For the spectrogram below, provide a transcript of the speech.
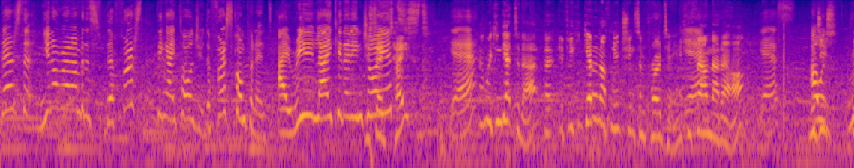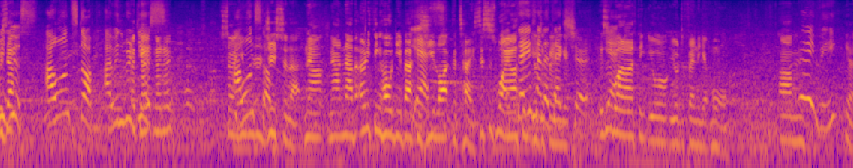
There's the, you know, remember this, the first thing I told you, the first component. I really like it and enjoy you said it. taste, Yeah. and we can get to that. But if you could get enough nutrients and protein, if you found that out, Yes. Would I you s- was that- reduce. I won't stop. I will reduce. okay, no, no. So I you won't would stop. reduce to that. Now, now, now, the only thing holding you back Yes. is you like the taste. This is why The I think you're and the defending texture. it. This Yeah. is why I think you're you're defending it more. Um, Maybe. Yeah.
